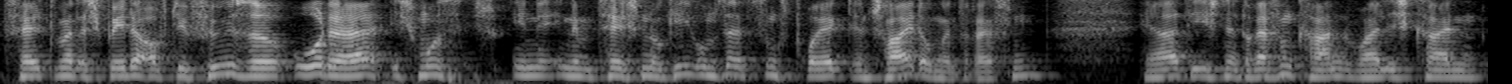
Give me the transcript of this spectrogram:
fällt mir das später auf die Füße oder ich muss in, in einem Technologieumsetzungsprojekt Entscheidungen treffen, ja, die ich nicht treffen kann, weil ich kein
